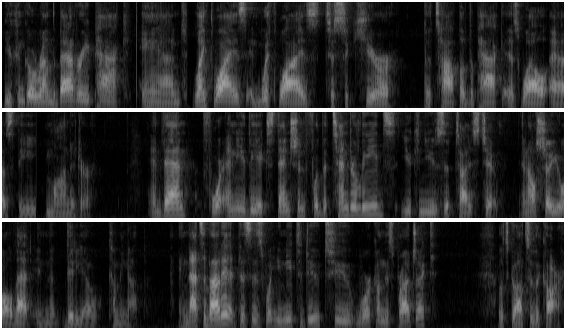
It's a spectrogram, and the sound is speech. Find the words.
you can go around the battery pack and lengthwise and widthwise to secure the top of the pack as well as the monitor. And then for any of the extension for the tender leads, you can use zip ties too. And I'll show you all that in the video coming up. And that's about it. This is what you need to do to work on this project. Let's go out to the car.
